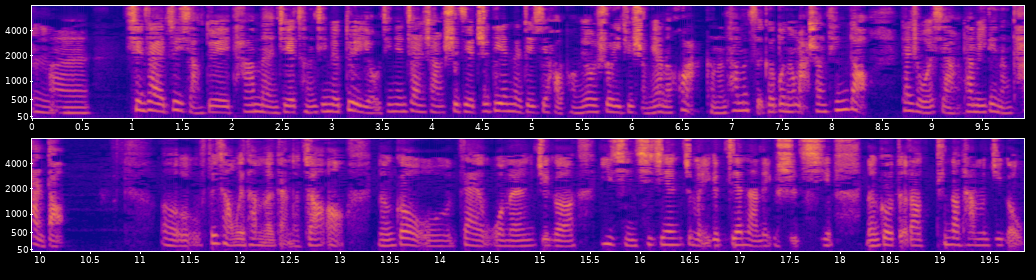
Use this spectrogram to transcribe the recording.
嗯。现在最想对他们这些曾经的队友，今天站上世界之巅的这些好朋友说一句什么样的话？可能他们此刻不能马上听到，但是我想他们一定能看到。呃，非常为他们的感到骄傲，能够在我们这个疫情期间这么一个艰难的一个时期，能够得到听到他们这个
